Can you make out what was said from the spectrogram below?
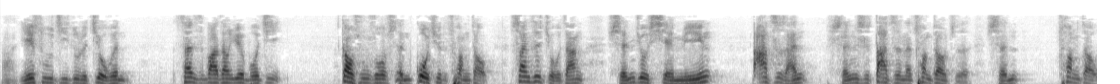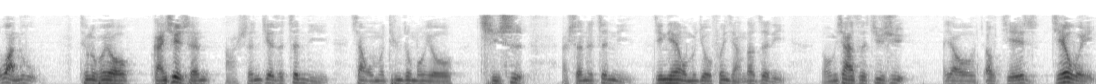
啊耶稣基督的救恩。三十八章约伯记告诉说神过去的创造。三十九章神就显明大自然，神是大自然的创造者，神。创造万物，听众朋友，感谢神啊！神借着真理向我们听众朋友启示啊，神的真理。今天我们就分享到这里，我们下次继续要要结结尾，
